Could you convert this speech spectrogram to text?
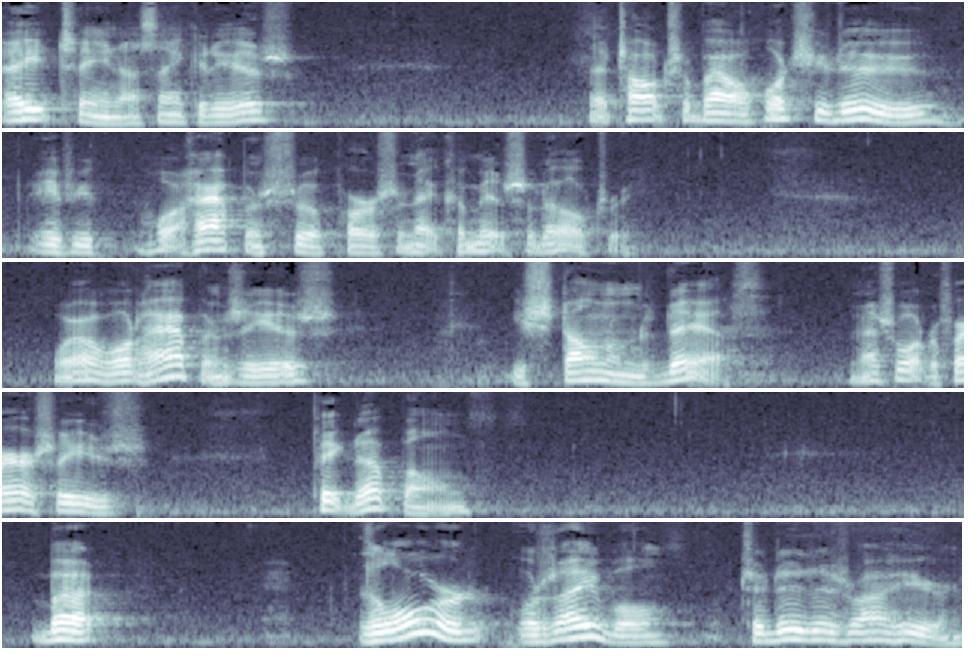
18, I think it is, that talks about what you do if you what happens to a person that commits adultery. Well, what happens is you stone them to death. And that's what the Pharisees picked up on. But the Lord was able to do this right here.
